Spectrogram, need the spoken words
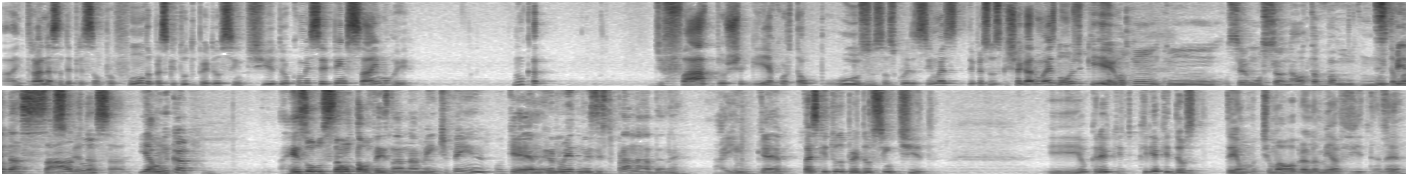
a entrar nessa depressão profunda, parece que tudo perdeu sentido, eu comecei a pensar em morrer. Nunca, de fato, eu cheguei a cortar o pulso, essas coisas assim, mas tem pessoas que chegaram mais longe que eu. Com, com o seu emocional tava Muito despedaçado, despedaçado. E a única resolução, talvez, na, na mente vem o quê? É. Eu não, não existo pra nada, né? Aí quer. Parece que tudo perdeu sentido. E eu creio que queria que Deus tenha uma, tinha uma obra na minha vida, né?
